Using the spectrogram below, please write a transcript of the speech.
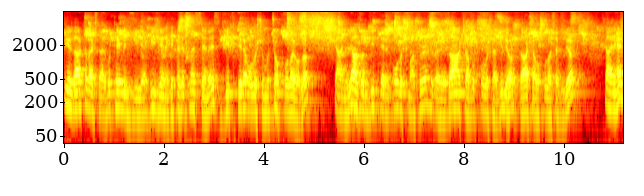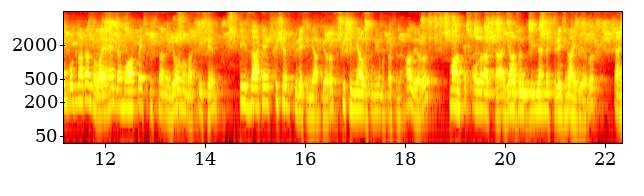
Bir de arkadaşlar bu temizliğe, hijyene dikkat etmezseniz bitbire oluşumu çok kolay olur. Yani yazın bitlerin oluşması e, daha çabuk oluşabiliyor, daha çabuk bulaşabiliyor. Yani hem bunlardan dolayı hem de muhabbet kuşlarını yormamak için biz zaten kışın üretim yapıyoruz. Kışın yavrusunu yumurtasını alıyoruz. Mantık olarak da yazın dinlenme sürecini ayırıyoruz. Yani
